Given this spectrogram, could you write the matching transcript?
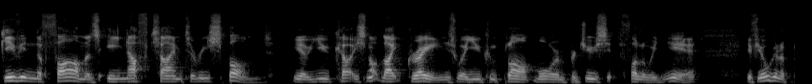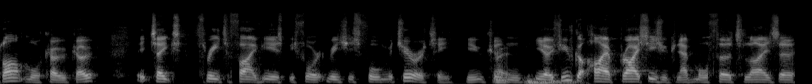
giving the farmers enough time to respond. You know, you can't, it's not like grains where you can plant more and produce it the following year. If you're going to plant more cocoa, it takes three to five years before it reaches full maturity. You can, right. you know, if you've got higher prices, you can add more fertilizer,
